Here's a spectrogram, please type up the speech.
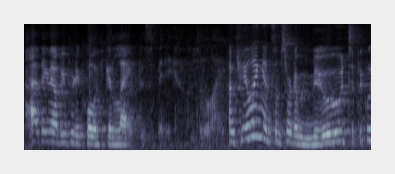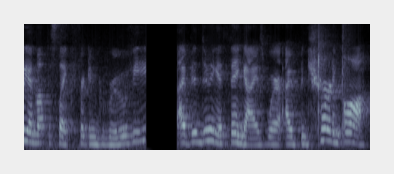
I think that would be pretty cool if you could like this video. I'm feeling in some sort of mood. Typically I'm not this like freaking groovy I've been doing a thing guys where I've been turning off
